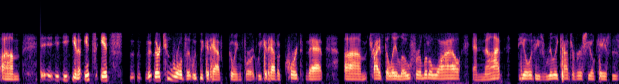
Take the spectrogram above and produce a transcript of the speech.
Um, it, you know, it's it's there are two worlds that we, we could have going forward. We could have a court that um, tries to lay low for a little while and not deal with these really controversial cases,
